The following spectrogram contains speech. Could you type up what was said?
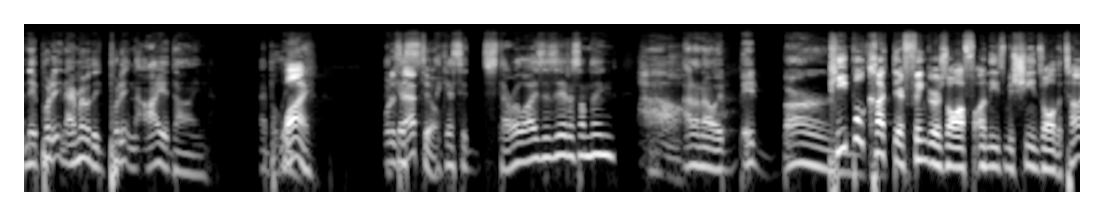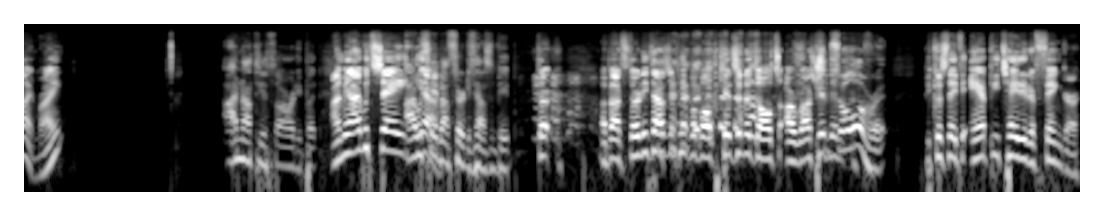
And they put it in. I remember they put it in iodine. I believe. Why? What I does guess- that do? I guess it sterilizes it or something. Wow. I don't know. It it burns. People cut their fingers off on these machines all the time, right? I'm not the authority, but I mean, I would say I would yeah, say about thirty thousand people. thir- about thirty thousand people, both kids and adults, are rushed the all over it. because they've amputated a finger.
